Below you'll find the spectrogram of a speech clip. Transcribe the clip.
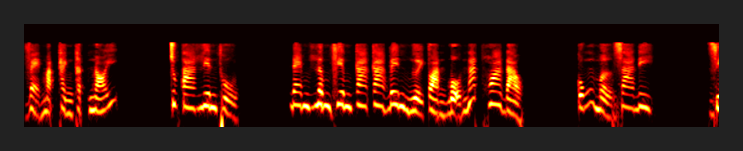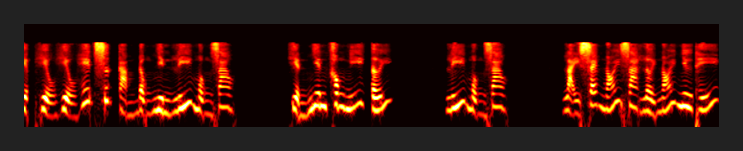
Vẻ mặt thành thật nói. Chúng ta liên thủ. Đem lâm viêm ca ca bên người toàn bộ nát hoa đào. Cũng mở ra đi. Diệp Hiểu Hiểu hết sức cảm động nhìn Lý Mộng Giao. Hiển nhiên không nghĩ tới. Lý Mộng Giao. Lại sẽ nói ra lời nói như thế.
